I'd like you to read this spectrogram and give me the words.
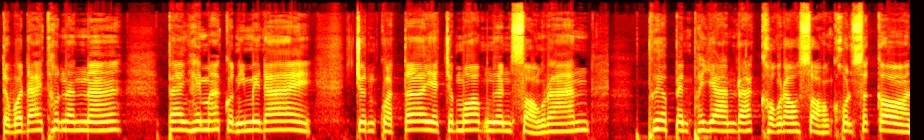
แต่ว่าได้เท่านั้นนะ แป้งให้มากกว่านี้ไม่ได้ จนกว่าเต้ยจะมอบเงินสองล้าน เพื่อเป็นพยานรักของเราสองคนซะก่อน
